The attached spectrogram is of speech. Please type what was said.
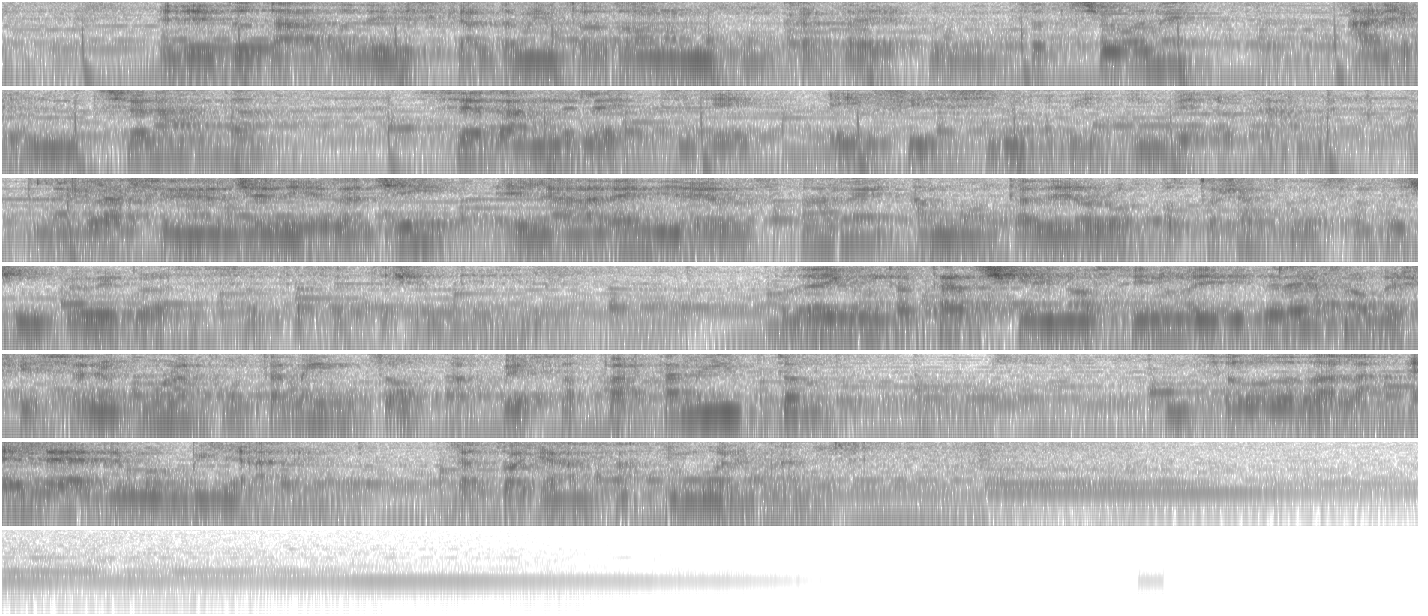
ed è dotato di riscaldamento autonomo con caldaia a condensazione, aria condizionata, serrande elettriche e infissi nuovi in vetrocamera. La classe energetica è la G e la rendita catastale ammonta ad euro 865,67 centesimi. Potete contattarci nei nostri numeri di telefono per fissare un appuntamento a questo appartamento. Un saluto dalla LR Immobiliare, la tua casa in buone mani.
